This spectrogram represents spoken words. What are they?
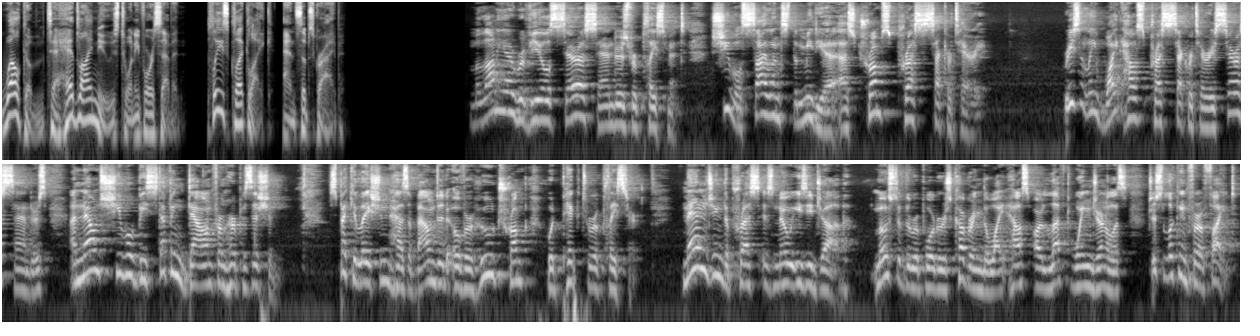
Welcome to Headline News 24 7. Please click like and subscribe. Melania reveals Sarah Sanders' replacement. She will silence the media as Trump's press secretary. Recently, White House Press Secretary Sarah Sanders announced she will be stepping down from her position. Speculation has abounded over who Trump would pick to replace her. Managing the press is no easy job. Most of the reporters covering the White House are left wing journalists just looking for a fight.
